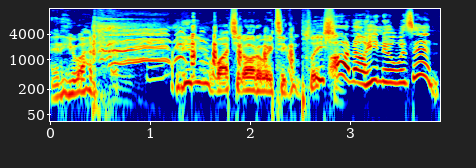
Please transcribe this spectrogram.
and he watched. he didn't even watch it all the way to completion. Oh no, he knew it was in.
